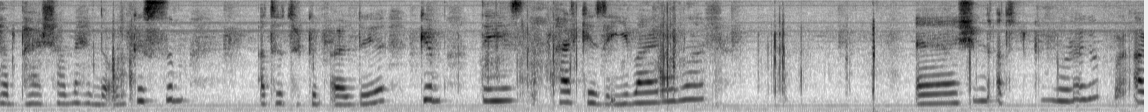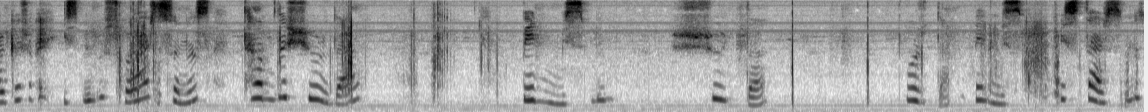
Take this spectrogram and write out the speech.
hem Perşembe hem de 10 Kasım Atatürk'ün öldüğü gündeyiz. Herkese iyi bayramlar. Ee, şimdi Atatürk'ün böyle var. Arkadaşlar ismimi sorarsanız tam da şurada. Benim ismim şurada. Burada benim ismim. İsterseniz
